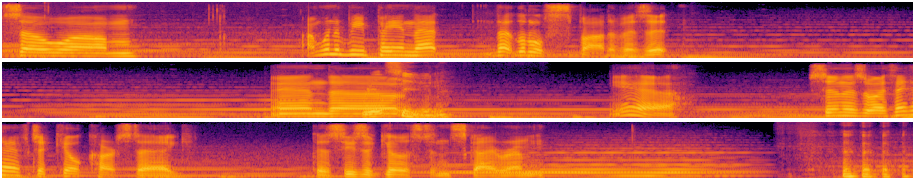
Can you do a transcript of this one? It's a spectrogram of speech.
So, um, I'm gonna be paying that that little spot a visit. And uh, Real soon. yeah, Soon as well, I think I have to kill Karstaag, because he's a ghost in Skyrim.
